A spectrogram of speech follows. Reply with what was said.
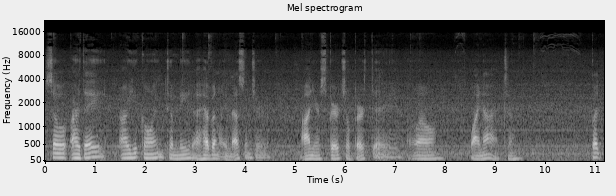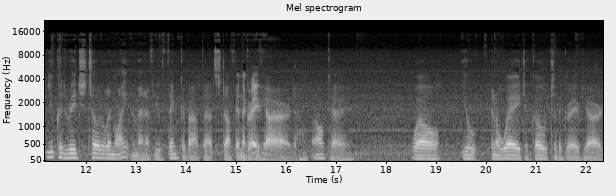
So are they are you going to meet a heavenly messenger on your spiritual birthday? Well, why not? But you could reach total enlightenment if you think about that stuff in the graveyard. Okay. Well, you, in a way, to go to the graveyard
